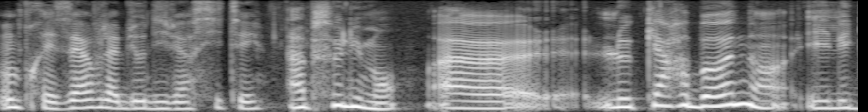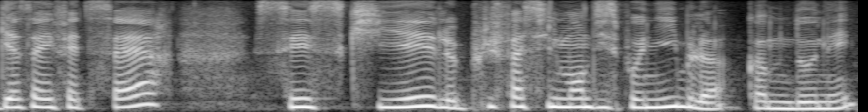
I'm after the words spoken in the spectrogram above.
on préserve la biodiversité. Absolument. Euh, le carbone et les gaz à effet de serre, c'est ce qui est le plus facilement disponible comme données.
